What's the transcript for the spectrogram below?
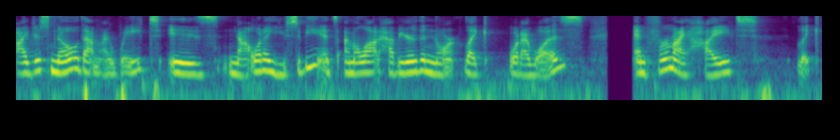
I just know that my weight is not what I used to be. It's I'm a lot heavier than nor like what I was. And for my height, like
